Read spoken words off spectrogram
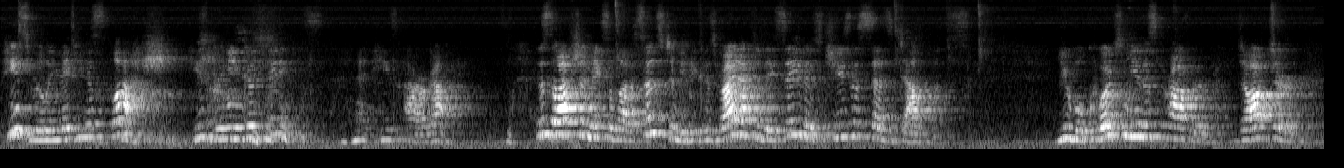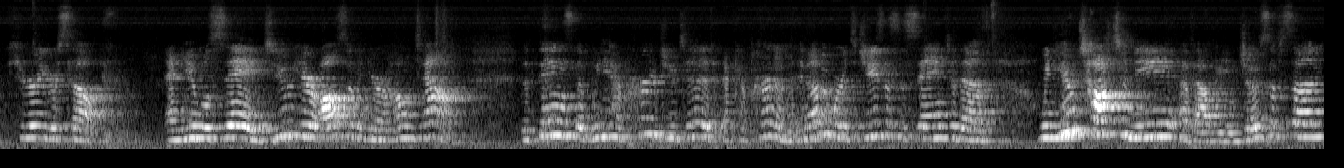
he's really making a splash. He's bringing good things, and he's our guy. This option makes a lot of sense to me because right after they say this, Jesus says, doubtless. You will quote to me this proverb, Doctor, cure yourself. And you will say, Do here also in your hometown the things that we have heard you did at Capernaum. In other words, Jesus is saying to them, When you talk to me about being Joseph's son,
